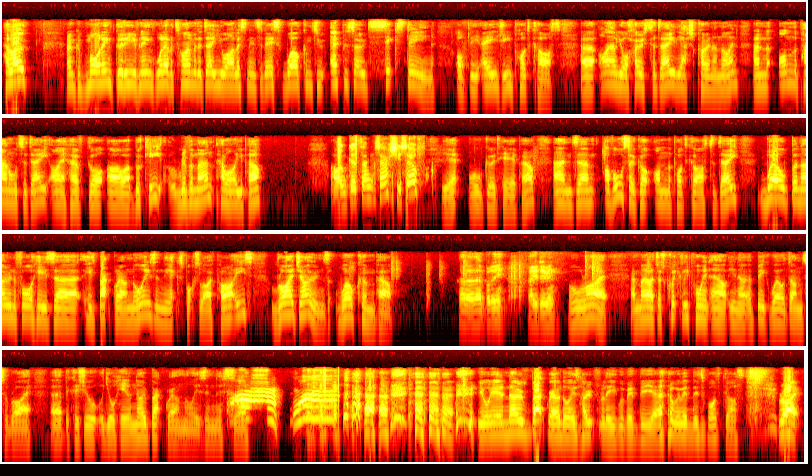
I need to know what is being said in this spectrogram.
Hello and good morning, good evening, whatever time of the day you are listening to this. Welcome to episode 16 of the AG podcast. Uh, I am your host today, the Ash Kona 9, and on the panel today I have got our bookie, Riverman. How are you, pal? I'm good, thanks, Ash. Yourself? Yeah, all good here, pal. And um, I've also got on the podcast today, well known for his uh, his background noise in the Xbox Live parties, Rye Jones. Welcome, pal. Hello there, buddy. How you doing? All right. And may I just quickly point out, you know, a big well done to Rye, uh, because you'll you'll hear no background noise in this. Uh... you'll hear no background noise, hopefully, within the uh, within this podcast. Right.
